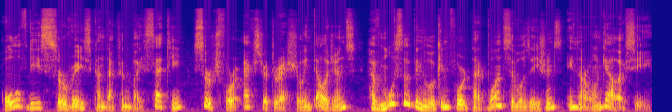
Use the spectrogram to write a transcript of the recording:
all of these surveys conducted by SETI, Search for Extraterrestrial Intelligence, have mostly been looking for Type 1 civilizations in our own galaxy.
